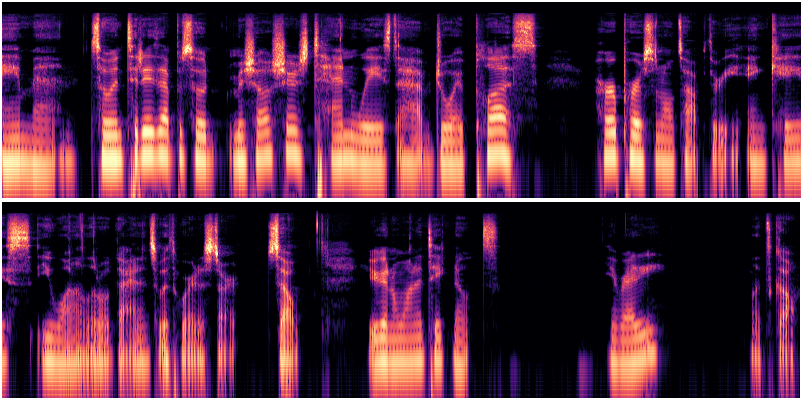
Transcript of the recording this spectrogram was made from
Amen. So in today's episode, Michelle shares 10 ways to have joy plus her personal top three in case you want a little guidance with where to start. So you're going to want to take notes. You ready? Let's go.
